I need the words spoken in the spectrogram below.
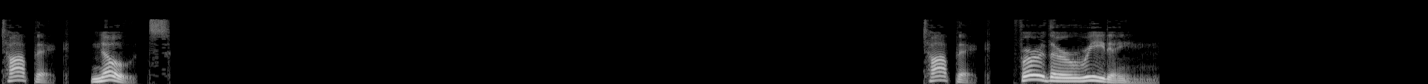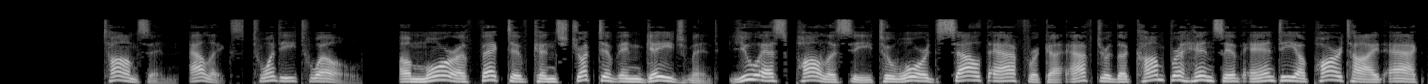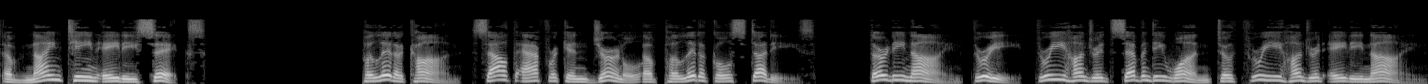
Topic. Notes. Topic. Further reading. Thompson, Alex 2012. A More Effective Constructive Engagement, U.S. Policy Towards South Africa After the Comprehensive Anti-Apartheid Act of 1986. Politikon, South African Journal of Political Studies 39 3, 371 to 389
